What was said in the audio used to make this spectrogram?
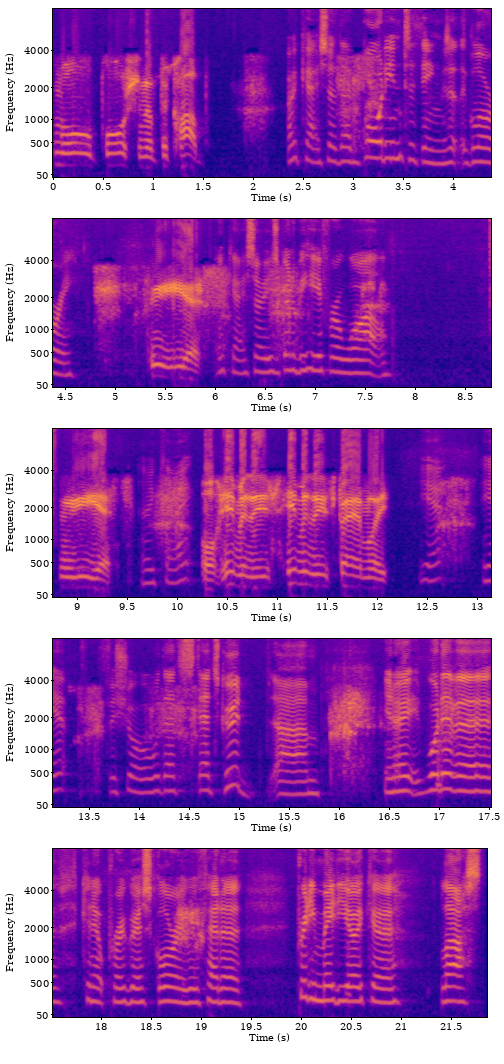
small portion of the club. Okay, so they're bought into things at the glory. Yes, Okay, so he's going to be here for a while. yes. Okay. Or him and his him and his family. Yeah, yeah, for sure. Well, that's that's good. Um, you know, whatever can help progress glory. We've had a pretty mediocre last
